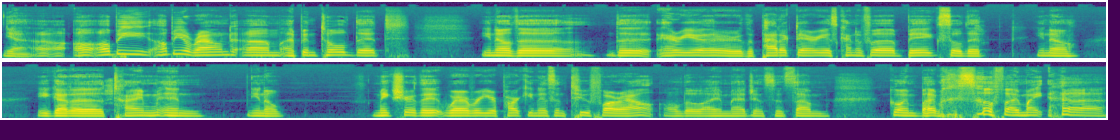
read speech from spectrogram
Yeah, I'll, I'll be I'll be around. Um, I've been told that you know the the area or the paddock area is kind of uh, big, so that you know you gotta time and you know make sure that wherever you're parking isn't too far out. Although I imagine since I'm going by myself, I might uh,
